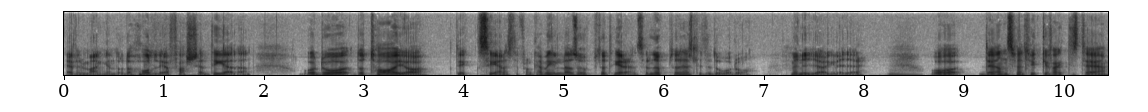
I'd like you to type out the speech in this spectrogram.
evenemangen då, då håller jag fascia delen. Och då, då tar jag det senaste från Camilla och så uppdaterar den. Så den uppdateras lite då och då med nya grejer. Och den som jag tycker faktiskt är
